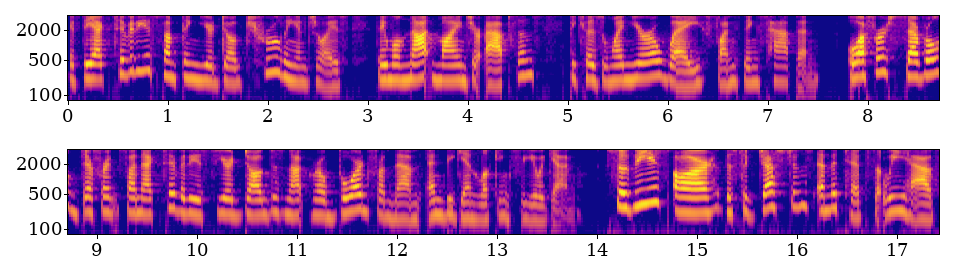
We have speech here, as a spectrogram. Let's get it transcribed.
If the activity is something your dog truly enjoys, they will not mind your absence because when you're away, fun things happen. Offer several different fun activities so your dog does not grow bored from them and begin looking for you again. So, these are the suggestions and the tips that we have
